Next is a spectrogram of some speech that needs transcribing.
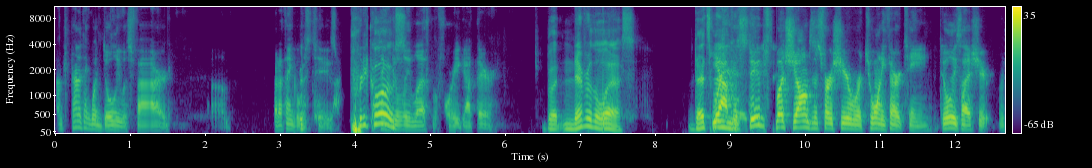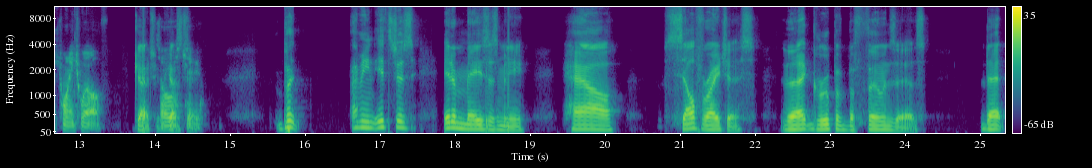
I'm trying to think when Dooley was fired. Um, but I think it was two. Pretty I think close. Dooley left before he got there. But nevertheless, that's where Yeah, because Stoops. Butch Jones's first year were 2013. Dooley's last year was 2012. Gotcha. So it was gotcha. two. but I mean, it's just it amazes me how self-righteous that group of buffoons is. That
